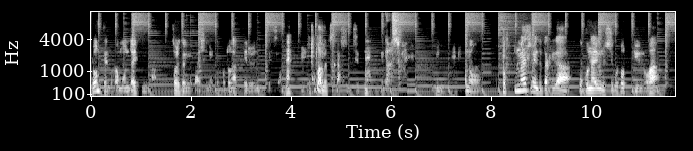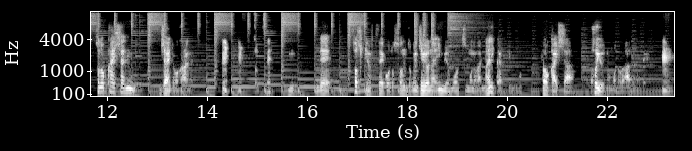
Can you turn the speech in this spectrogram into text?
論点とか問題っていうのは、それぞれの会社によって異なってるんですよね。うんここは難しいんですよね。確かに。あの、トップマネジメントだけが行い得る仕事っていうのは、その会社にじゃないとわからない。うんうん。そうですね。で、組織の成功と存続に重要な意味を持つものが何かっていうのも、その会社固有のものがあるので、うん。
